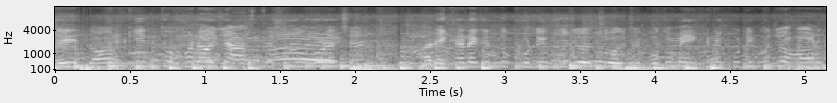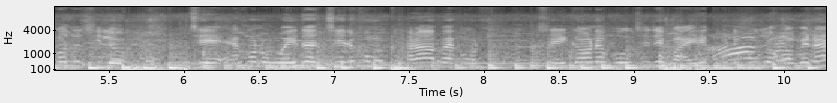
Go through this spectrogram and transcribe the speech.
সেই দল কিন্তু ওখানে ওই যে আসতে শুরু করেছে। আর এখানে কিন্তু খুঁটি পুজো চলছে। প্রথমে এখানে খুঁটি পুজো হওয়ার কথা ছিল যে এখন ওয়েদার যেরকম খারাপ এখন সেই কারণে বলছে যে বাইরে খুঁটি পুজো হবে না।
